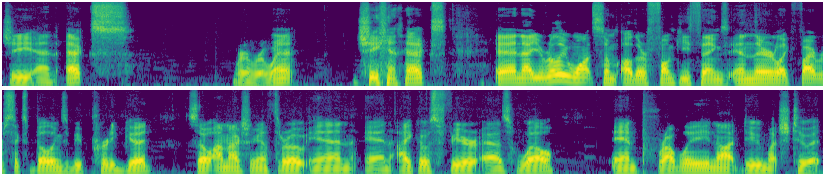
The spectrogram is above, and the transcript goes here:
G and X, wherever it went. G and X. And now you really want some other funky things in there, like five or six buildings would be pretty good. So I'm actually going to throw in an icosphere as well and probably not do much to it.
